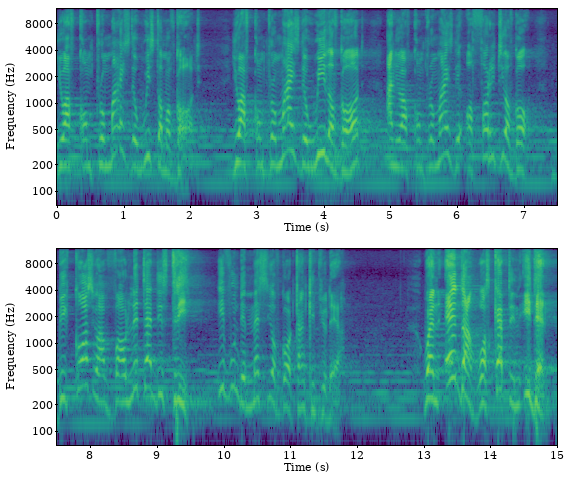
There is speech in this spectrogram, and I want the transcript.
you have compromised the wisdom of God. You have compromised the will of God, and you have compromised the authority of God. Because you have violated these three, even the mercy of God can't keep you there. When Adam was kept in Eden,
